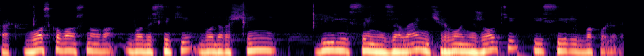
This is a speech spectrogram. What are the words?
так воскова основа, водостійкі, водорозчинні, білі, сині, зелені, червоні, жовті і сірі два кольори.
